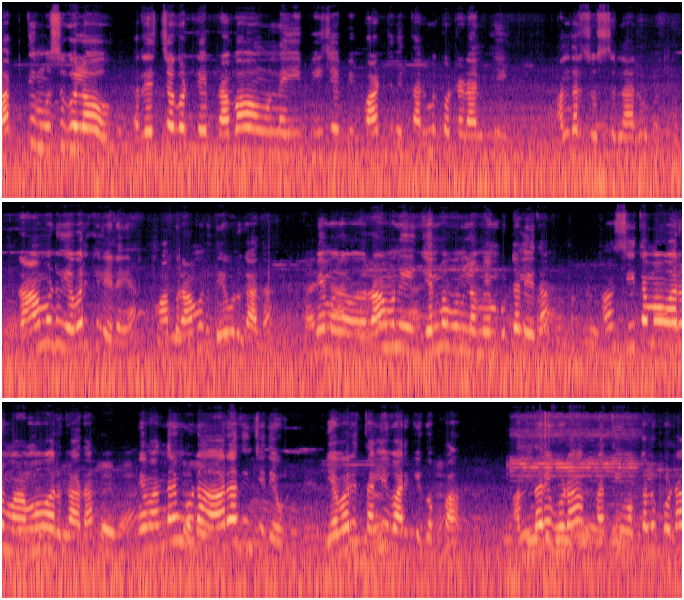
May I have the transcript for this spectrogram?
భక్తి ముసుగులో రెచ్చగొట్టే ప్రభావం ఉన్న ఈ బీజేపీ పార్టీని తరిమి కొట్టడానికి అందరు చూస్తున్నారు. రాముడు ఎవరికి లేడయ్యా? మాకు రాముడు దేవుడు కాదా? మేము రాముని జన్మభూమిలో మేము పుట్టలేదా? సీతమ్మ వారు మా అమ్మవారు కాదా? మేమందరం కూడా ఆరాధించే దేవుడు. ఎవరి తల్లి వారికి గొప్ప? అందరూ కూడా ప్రతి ఒక్కరు కూడా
